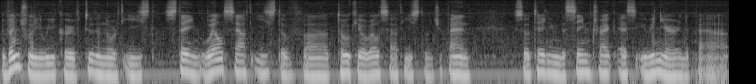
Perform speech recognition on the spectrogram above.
eventually recurve to the northeast staying well southeast of uh, Tokyo, well southeast of Japan. So taking the same track as Ewiniar in the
